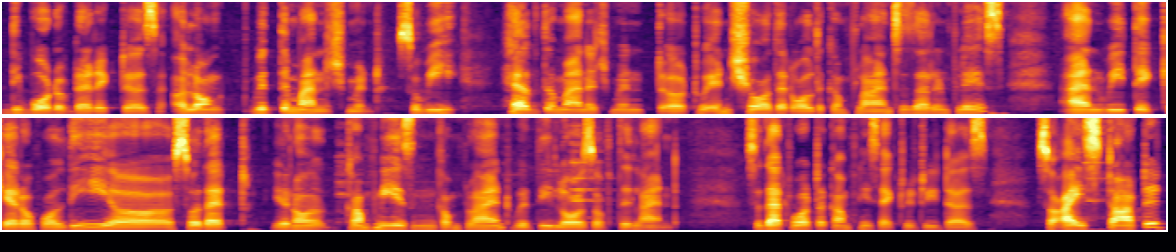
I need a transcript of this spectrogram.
the board of directors along with the management. So we help the management uh, to ensure that all the compliances are in place and we take care of all the uh, so that you know company is in compliant with the laws of the land. So that's what a company secretary does. So i started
